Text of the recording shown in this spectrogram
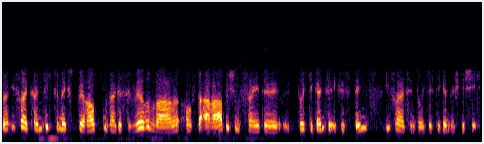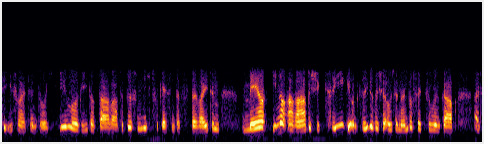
Na, Israel kann sich zunächst behaupten, weil das Wirrwarr auf der arabischen Seite durch die ganze Existenz Israels hindurch, durch die ganze Geschichte Israels hindurch immer wieder da war. Wir dürfen nicht vergessen, dass es bei weitem mehr innerarabische Kriege und kriegerische Auseinandersetzungen gab als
